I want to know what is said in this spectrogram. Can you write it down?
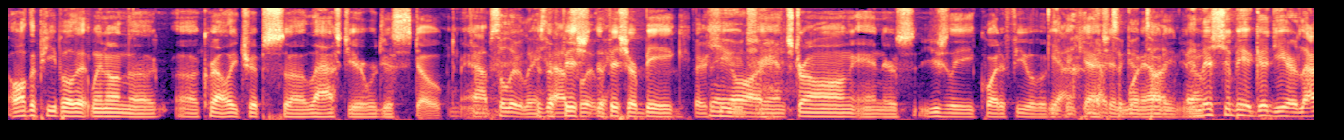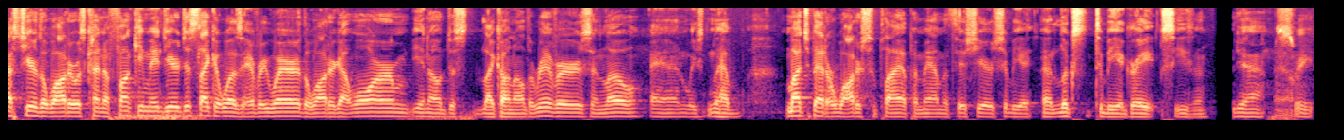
All the people that went on the uh, Crowley trips uh, last year were just stoked, man. Absolutely, 'Cause the fish absolutely. the fish are big. They're They huge. are. and strong, and there's usually quite a few of them Yeah, you can catch it's a in one time. outing. you know? And this should be a good year. Last year, the water was kind of funky mid year, just like it was everywhere. The water got warm, you know, just like on all the rivers and low. And we have much better water supply up in Mammoth this year. It should be, a, it looks to be a great season. Yeah, sweet.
